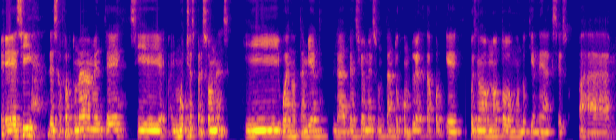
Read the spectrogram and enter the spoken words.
Eh, sí, desafortunadamente sí hay muchas personas y bueno, también la atención es un tanto compleja porque pues no, no todo el mundo tiene acceso a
